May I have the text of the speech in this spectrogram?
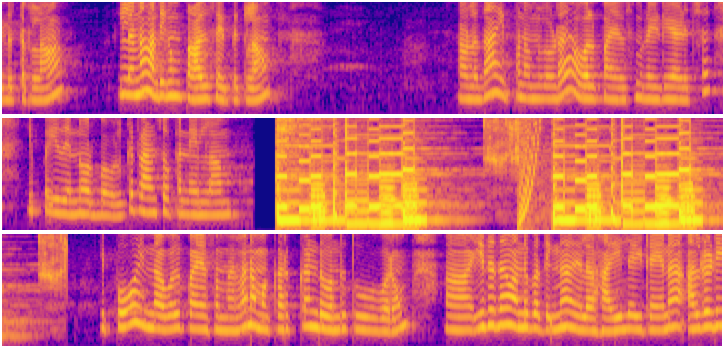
எடுத்துடலாம். இல்லைனா அதிகம் பால் சேர்த்துக்கலாம். அவ்வளோதான் இப்போ நம்மளோட அவல் பாயாசம் ரெடி ஆகிடுச்சு இப்போ இது இன்னொரு பவுலுக்கு ட்ரான்ஸ்ஃபர் பண்ணிடலாம். இப்போது இந்த அவல் பாயாசம் மேலே நம்ம கற்கண்டு வந்து தூவ வரும். இதுதான் வந்து பார்த்திங்கன்னா இதில் ஹைலைட்டாக ஏன்னா ஆல்ரெடி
